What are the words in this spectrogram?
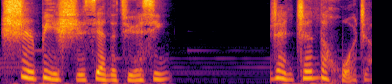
势必实现的决心，认真的活着。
